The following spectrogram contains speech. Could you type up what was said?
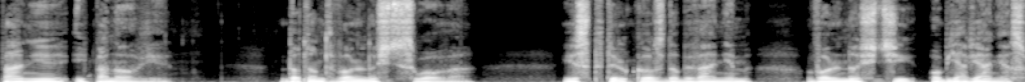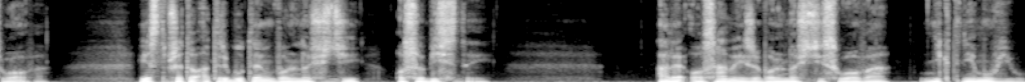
Panie i panowie Dotąd wolność słowa jest tylko zdobywaniem wolności objawiania słowa. Jest przeto atrybutem wolności osobistej, ale o samejże wolności słowa nikt nie mówił.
